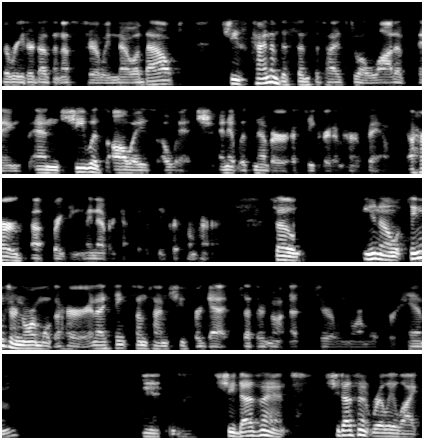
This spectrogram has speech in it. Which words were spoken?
the reader doesn't necessarily know about. She's kind of desensitized to a lot of things, and she was always a witch, and it was never a secret in her family, her upbringing. They never kept it a secret from her. So you know, things are normal to her. And I think sometimes she forgets that they're not necessarily normal for him. And she doesn't, she doesn't really like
